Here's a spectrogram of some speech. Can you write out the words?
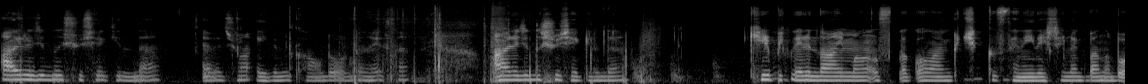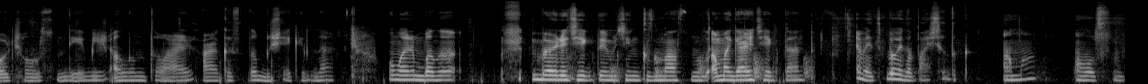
Ayrıca da şu şekilde. Evet şu an elim kaldı orada neyse. Ayrıca da şu şekilde. Kirpikleri daima ıslak olan küçük kız seni iyileştirmek bana borç olsun diye bir alıntı var. Arkası da bu şekilde. Umarım bana böyle çektiğim için kızmazsınız ama gerçekten evet böyle başladık ama olsun.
